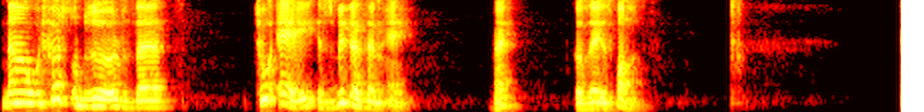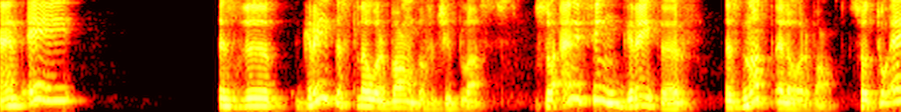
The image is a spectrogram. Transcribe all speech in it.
Now we first observe that 2A is bigger than A, right? Because A is positive. And A is the greatest lower bound of G plus. So anything greater is not a lower bound. So 2a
